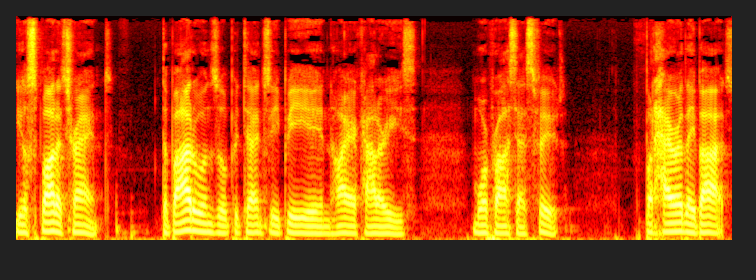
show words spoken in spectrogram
you'll spot a trend. The bad ones will potentially be in higher calories, more processed food. But how are they bad?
